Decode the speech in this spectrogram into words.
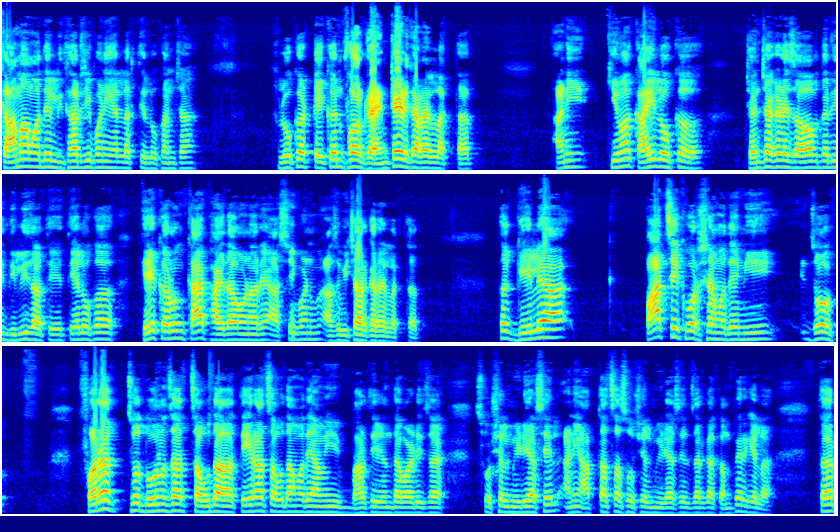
कामामध्ये लिथार्जी पण यायला लागते लोकांच्या. लोक टेकन फॉर ग्रँटेड करायला लागतात. आणि किंवा काही लोक ज्यांच्याकडे जबाबदारी दिली जाते ते लोक हे करून काय फायदा होणार आहे असे पण असं विचार करायला लागतात. तर गेल्या पाच एक वर्षामध्ये मी जो फरक जो दोन हजार चौदा तेरा चौदामध्ये आम्ही भारतीय जनता पार्टीचा सोशल मीडिया असेल आणि आत्ताचा सोशल मीडिया असेल जर का कंपेअर केला तर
